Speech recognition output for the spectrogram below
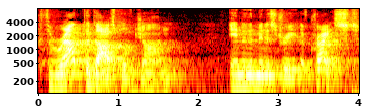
throughout the Gospel of John into the ministry of Christ.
